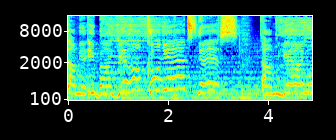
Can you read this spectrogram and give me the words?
tam je iba jeho koniec dnes, tam je aj môj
